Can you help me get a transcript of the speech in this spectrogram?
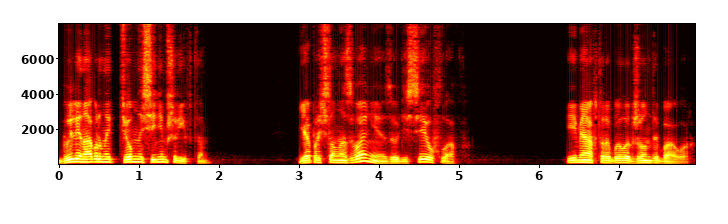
были набраны темно-синим шрифтом. Я прочитал название «The Odyssey of Love». Имя автора было Джон де Бауэр.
